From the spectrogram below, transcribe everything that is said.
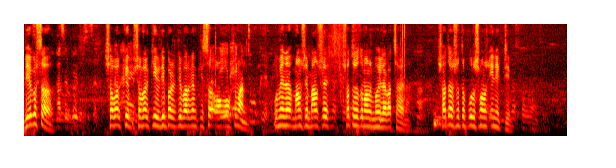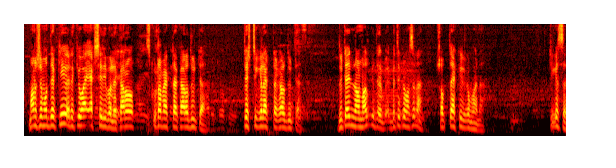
বিয়ে করছ? হ্যাঁ স্যার বিয়ে করছি স্যার। সবার কি সবার কি রিপ্রোডাক্টিভ অর্গান কি স- অ- অ- সমান উমেন মানুষের মানুষের শত শত মানুষ মহিলার বাচ্চা হয় না। হ্যাঁ। শত শত পুরুষ মানুষ ইনএক্টিভ মানুষের মধ্যে কি এটা কি হয় এক সেরি বলে? কারও স্কুটাম একটা কারও দুইটা। টেস্টিক্যাল একটা কারও দুইটা। দুইটাই নর্মাল কিন্তু ব্যতিক্রম আছে না? সব তো একই রকম হয় না। ঠিক আছে?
